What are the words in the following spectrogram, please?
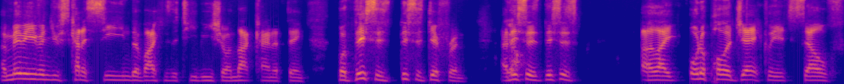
and maybe even you've kind of seen the Vikings the TV show and that kind of thing. But this is this is different, and yeah. this is this is uh, like unapologetically itself.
